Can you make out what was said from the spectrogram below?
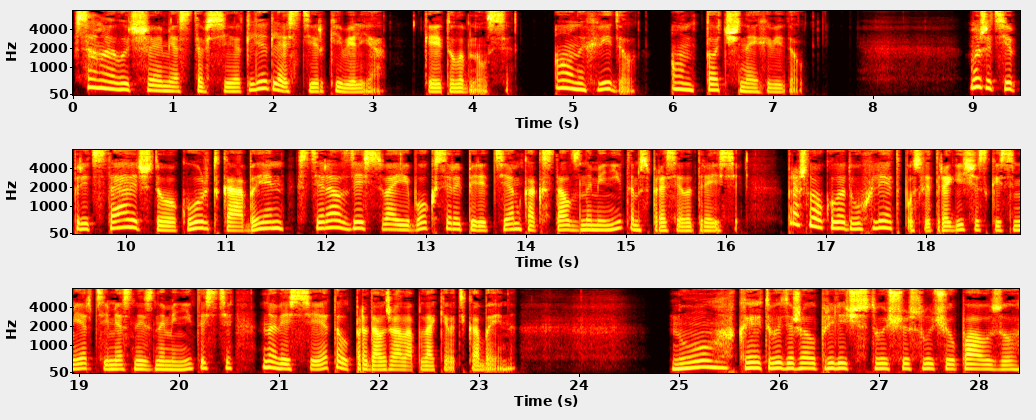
«Самое лучшее место в Сиэтле для стирки белья», — Кейт улыбнулся. «Он их видел, он точно их видел». Можете представить, что Курт Кобейн стирал здесь свои боксеры перед тем, как стал знаменитым, спросила Трейси. Прошло около двух лет после трагической смерти местной знаменитости, но весь Сиэтл продолжал оплакивать Кобейна. «Ну, Кейт выдержал приличествующую случаю паузу.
